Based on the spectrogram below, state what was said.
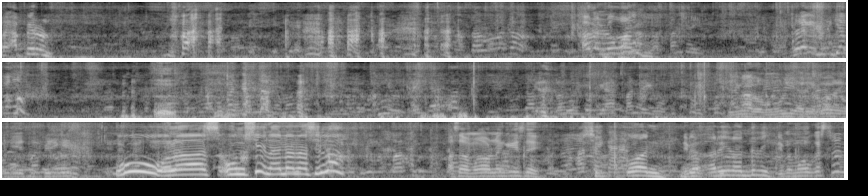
May aperon. Ano luwang? Dali, binigyan pa ko. Sige nga, muli ari ko. Oh, alas 11 na na, na sila. Asa mga unang gis eh. Si Kuan, ari na diri. Di ba mga ugas ron?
